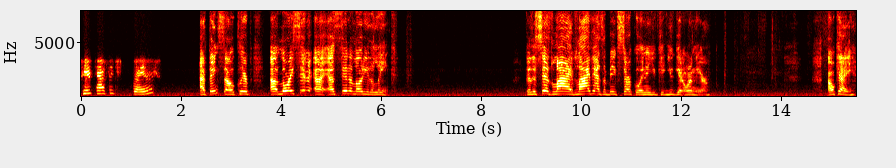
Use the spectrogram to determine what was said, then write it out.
clear passage prayers? I think so. Clear. Uh, Lori, send uh, uh, send Elodie the link because it says live. Live has a big circle, and then you can you get on there. Okay,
